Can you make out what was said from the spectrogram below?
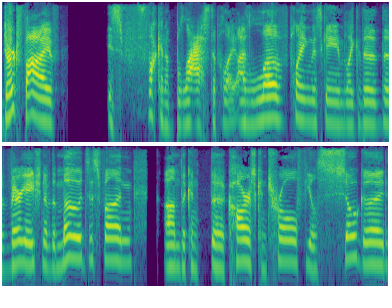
Dirt 5 is fucking a blast to play. I love playing this game. Like the the variation of the modes is fun. Um, the con- the car's control feels so good.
